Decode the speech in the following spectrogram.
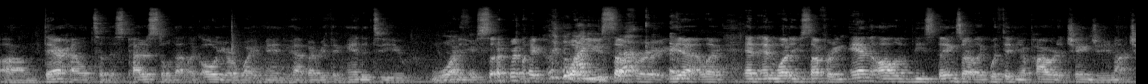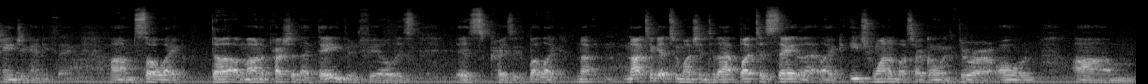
Um, they're held to this pedestal that like oh you're a white man you have everything handed to you. What are you suffering like what are you suffering? Yeah like and, and what are you suffering? And all of these things are like within your power to change and you're not changing anything. Um, so like the amount of pressure that they even feel is is crazy. But like not not to get too much into that but to say that like each one of us are going through our own um,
